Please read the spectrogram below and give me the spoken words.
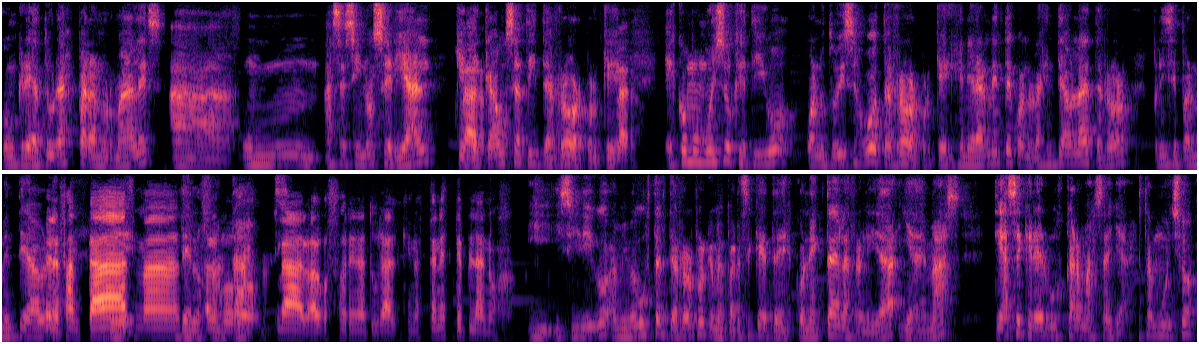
con criaturas paranormales a un asesino serial que te causa a ti terror, porque es como muy subjetivo cuando tú dices, oh, terror, porque generalmente cuando la gente habla de terror, principalmente habla de fantasmas, de, los fantasmas. Claro, algo sobrenatural, que no está en este plano. Y, y si digo, a mí me gusta el terror porque me parece que te desconecta de la realidad y además te hace querer buscar más allá. Me gusta mucho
